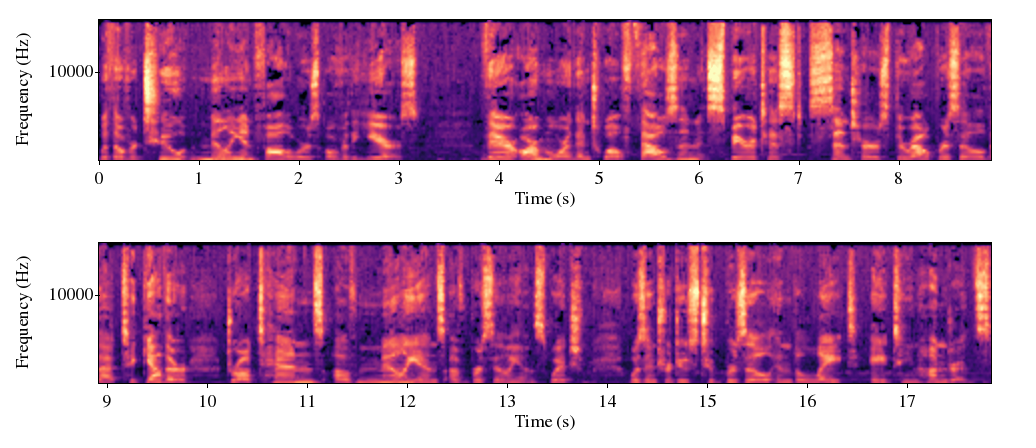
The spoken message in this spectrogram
with over 2 million followers over the years. There are more than 12,000 Spiritist centers throughout Brazil that together draw tens of millions of Brazilians, which was introduced to Brazil in the late 1800s.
